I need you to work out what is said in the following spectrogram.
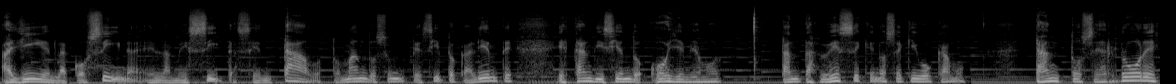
Allí en la cocina, en la mesita, sentados, tomándose un tecito caliente, están diciendo, oye mi amor, tantas veces que nos equivocamos, tantos errores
